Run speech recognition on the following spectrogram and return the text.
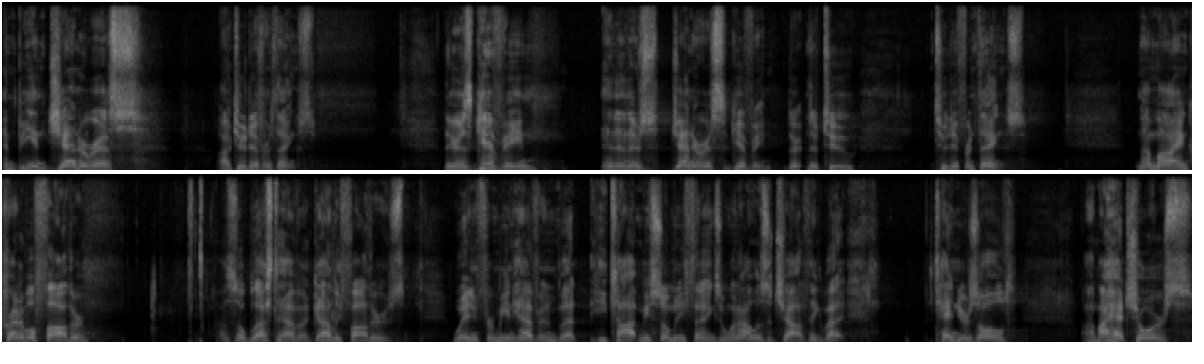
and being generous are two different things. There is giving, and then there's generous giving. They're, they're two, two different things. Now, my incredible father, I was so blessed to have a godly father who's waiting for me in heaven, but he taught me so many things. And when I was a child, I think about 10 years old, um, I had chores.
